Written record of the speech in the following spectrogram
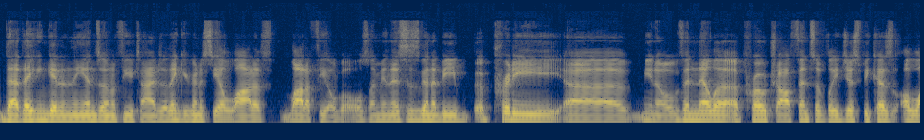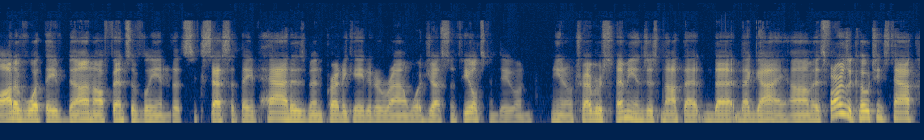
that they can get in the end zone a few times. I think you're going to see a lot of lot of field goals. I mean, this is going to be a pretty uh, you know vanilla approach offensively, just because a lot of what they've done offensively and the success that they've had has been predicated around what Justin Fields can do. And you know, Trevor Siemian's just not that that that guy. Um, as far as the coaching staff.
